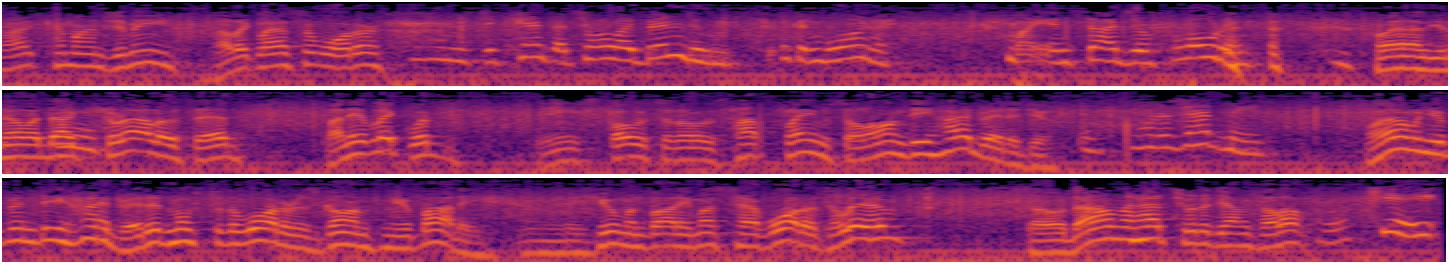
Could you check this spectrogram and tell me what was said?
All right, come on, Jimmy. Another glass of water. Oh, Mr. Kent, that's all I've been doing. Drinking water. My insides are floating. well, you know what Dr. Oh. Corralo said. Plenty of liquid. Being exposed to those hot flames so long dehydrated you. what does that mean? Well, when you've been dehydrated, most of the water is gone from your body. And the human body must have water to live. So down the hatch with it, young fellow. Okay.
